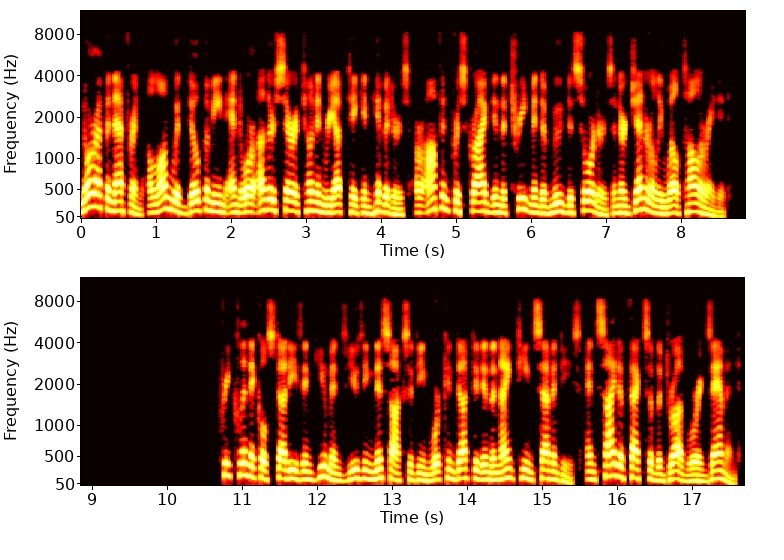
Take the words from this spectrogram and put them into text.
Norepinephrine, along with dopamine and or other serotonin reuptake inhibitors, are often prescribed in the treatment of mood disorders and are generally well tolerated. Preclinical studies in humans using nisoxetine were conducted in the 1970s, and side effects of the drug were examined.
